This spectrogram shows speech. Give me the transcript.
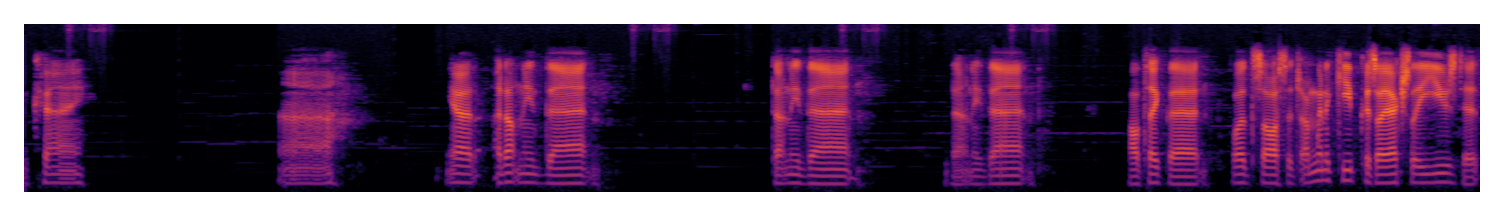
okay. Uh, yeah, I don't need that. Don't need that. Don't need that. I'll take that. Blood sausage. I'm going to keep because I actually used it.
